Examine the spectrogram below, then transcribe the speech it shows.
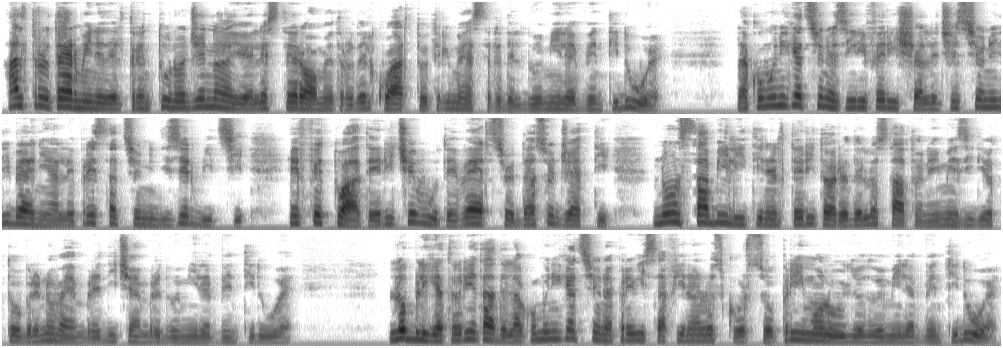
Altro termine del 31 gennaio è l'esterometro del quarto trimestre del 2022. La comunicazione si riferisce alle cessioni di beni e alle prestazioni di servizi effettuate e ricevute verso e da soggetti non stabiliti nel territorio dello Stato nei mesi di ottobre, novembre e dicembre 2022. L'obbligatorietà della comunicazione è prevista fino allo scorso 1 luglio 2022.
